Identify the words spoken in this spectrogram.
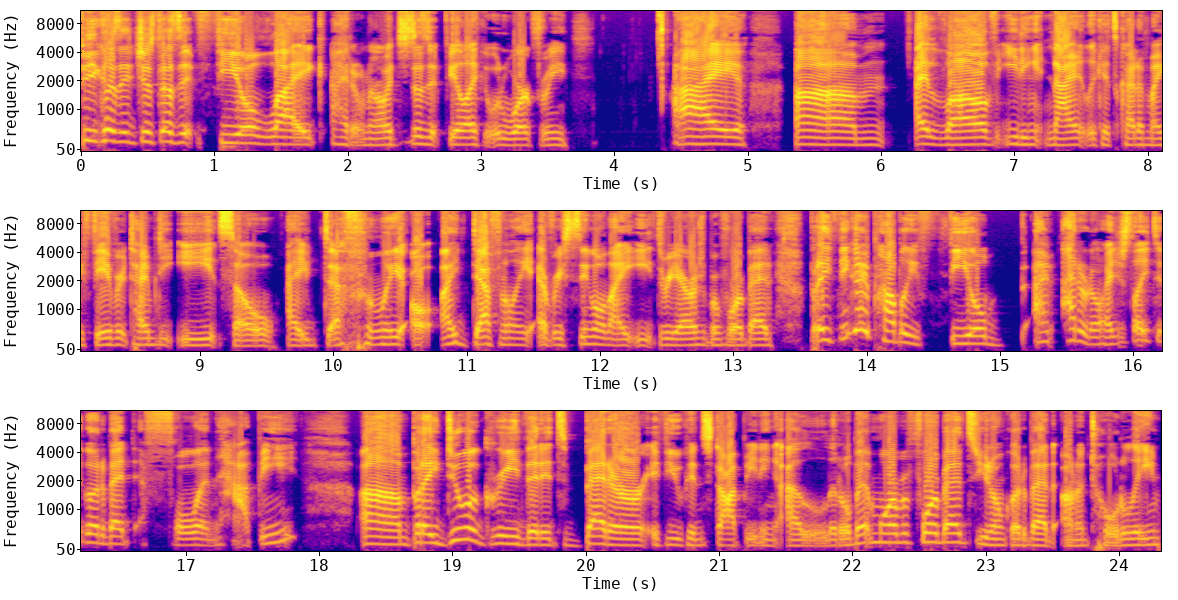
because it just doesn't feel like, I don't know, it just doesn't feel like it would work for me. I um I love eating at night. Like it's kind of my favorite time to eat. So I definitely, oh, I definitely every single night eat three hours before bed. But I think I probably feel, I, I don't know. I just like to go to bed full and happy. Um, but I do agree that it's better if you can stop eating a little bit more before bed, so you don't go to bed on a totally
